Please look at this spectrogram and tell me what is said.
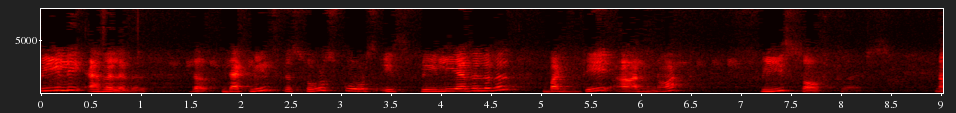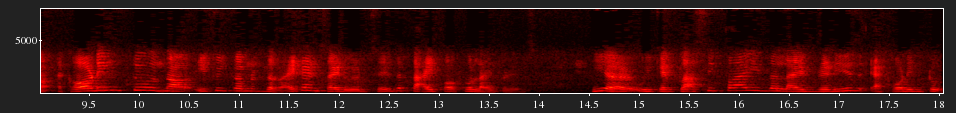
freely available the, that means the source codes is freely available but they are not free softwares. Now according to now if we come to the right hand side we would say the type of libraries. Here we can classify the libraries according to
